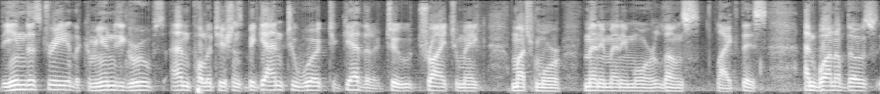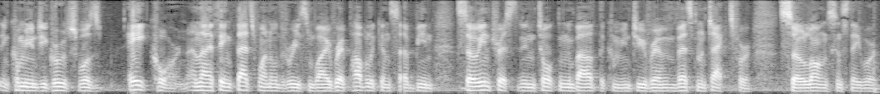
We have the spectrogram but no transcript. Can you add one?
the industry, the community groups, and politicians began to work together to try to make much more, many, many more loans like this. And one of those community groups was Acorn, and I think that's one of the reasons why Republicans have been so interested in talking about the Community Reinvestment Act for so long, since they were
